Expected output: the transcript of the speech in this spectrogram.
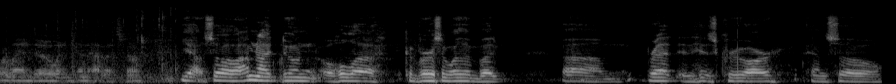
Orlando and, and how that's going? Yeah, so I'm not doing a whole lot of conversing with him, but um, Brett and his crew are, and so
